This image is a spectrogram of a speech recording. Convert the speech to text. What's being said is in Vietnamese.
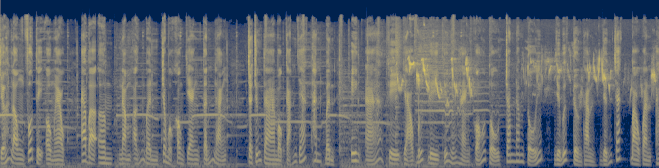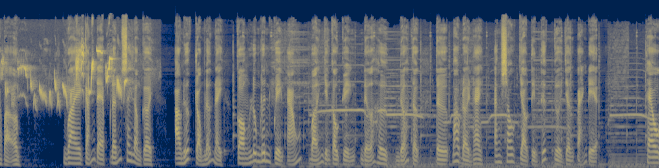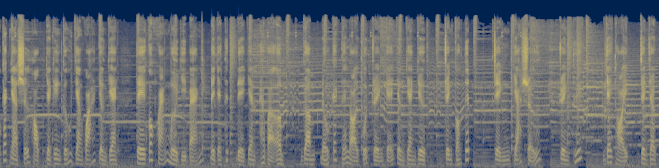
Chớ lòng phố thị ồn ào, A Bà Ôm nằm ẩn mình trong một không gian tĩnh lặng, cho chúng ta một cảm giác thanh bình, yên ả khi dạo bước đi dưới những hàng cổ thụ trăm năm tuổi giữa bức tường thành vững chắc bao quanh A Bà Ôm. Ngoài cảnh đẹp đến say lòng cười, ao nước rộng lớn này còn lung linh quyền ảo bởi những câu chuyện nửa hư, nửa thực từ bao đời nay ăn sâu vào tiềm thức người dân bản địa. Theo các nhà sử học và nghiên cứu văn hóa dân gian, thì có khoảng 10 dị bản để giải thích địa danh A Bà Ôm, gồm đủ các thể loại của truyện kể dân gian như truyện cổ tích, truyện giả sử, truyền thuyết, giai thoại, chân chân.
